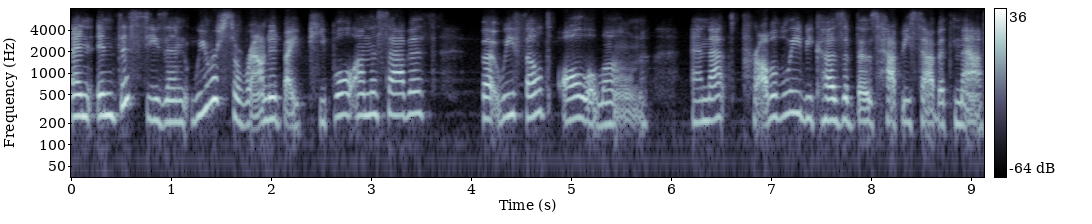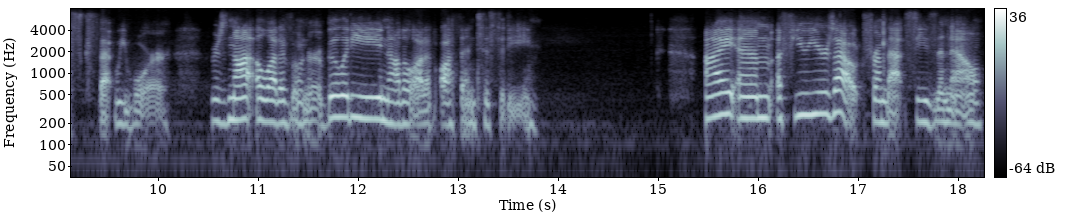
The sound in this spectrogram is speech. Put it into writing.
And in this season, we were surrounded by people on the Sabbath, but we felt all alone. And that's probably because of those happy Sabbath masks that we wore. There's not a lot of vulnerability, not a lot of authenticity. I am a few years out from that season now,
